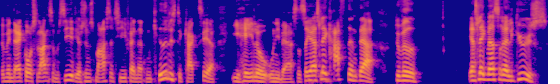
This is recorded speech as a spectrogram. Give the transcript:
jeg vil endda gå så langt som at sige, at jeg synes Master Chief han er den kedeligste karakter i Halo-universet. Så jeg har slet ikke haft den der, du ved, jeg har slet ikke været så religiøs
